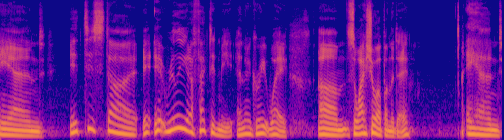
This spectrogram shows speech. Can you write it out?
and it just uh, it, it really affected me in a great way. Um, so I show up on the day. And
